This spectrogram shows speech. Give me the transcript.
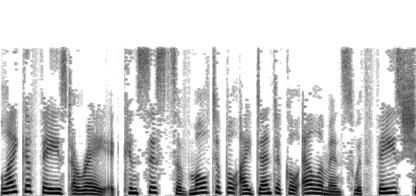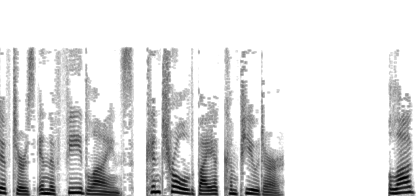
Like a phased array it consists of multiple identical elements with phase shifters in the feed lines, controlled by a computer. Log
